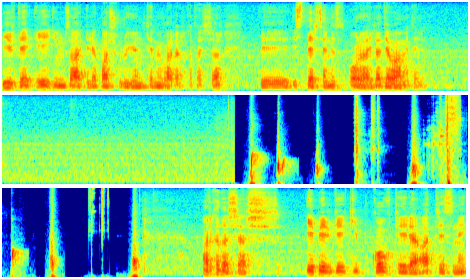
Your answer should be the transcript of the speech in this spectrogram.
Bir de e-imza ile başvuru yöntemi var arkadaşlar. Ee, isterseniz orayla devam edelim. Arkadaşlar ebelge.gov.tr adresine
